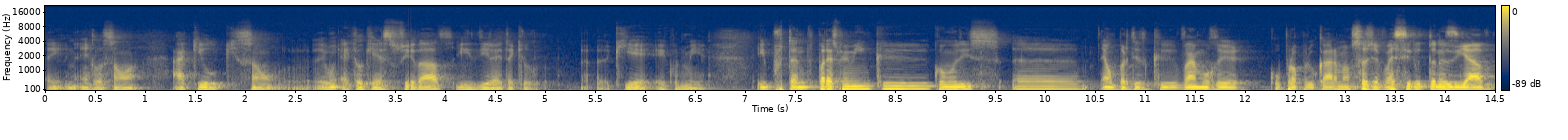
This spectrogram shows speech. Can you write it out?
eh, em, em relação a, àquilo que são aquilo que é a sociedade e direita aquilo eh, que é a economia. E portanto, parece-me a mim que, como eu disse, é um partido que vai morrer com o próprio karma, ou seja, vai ser eutanasiado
